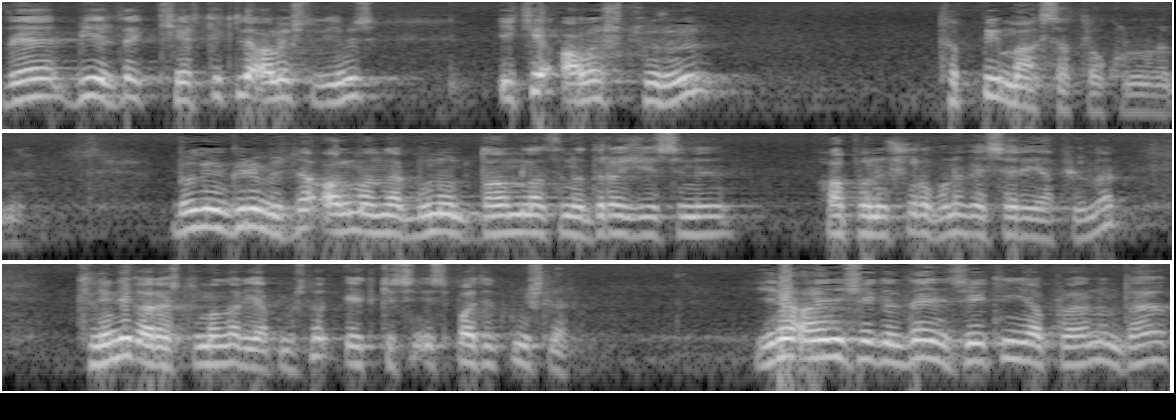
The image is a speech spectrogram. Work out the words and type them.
ve bir de kertikli alıç dediğimiz iki alıç türü tıbbi maksatla kullanılabilir. Bugün günümüzde Almanlar bunun damlasını, drajesini, hapını, şurubunu vesaire yapıyorlar. Klinik araştırmalar yapmışlar, etkisini ispat etmişler. Yine aynı şekilde zeytin yaprağının da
